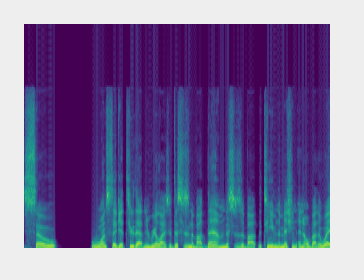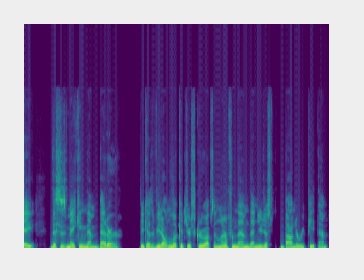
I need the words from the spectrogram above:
So once they get through that and they realize that this isn't about them, this is about the team and the mission. And oh, by the way, this is making them better because if you don't look at your screw ups and learn from them, then you're just bound to repeat them.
